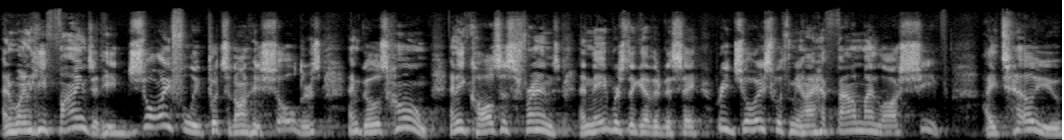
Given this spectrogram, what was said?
And when he finds it, he joyfully puts it on his shoulders and goes home. And he calls his friends and neighbors together to say, Rejoice with me, I have found my lost sheep. I tell you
